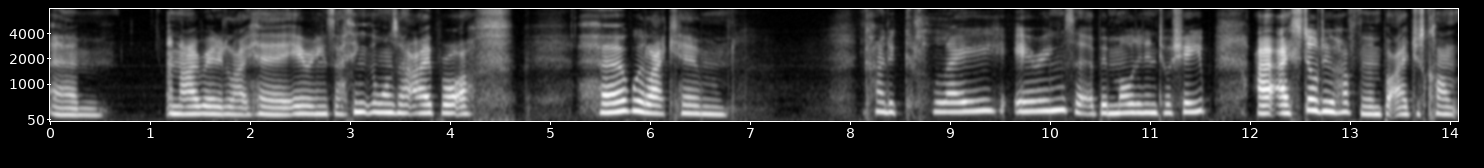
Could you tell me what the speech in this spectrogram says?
Um, and I really like her earrings. I think the ones that I brought off her were like um kind of clay earrings that have been molded into a shape. I I still do have them, but I just can't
